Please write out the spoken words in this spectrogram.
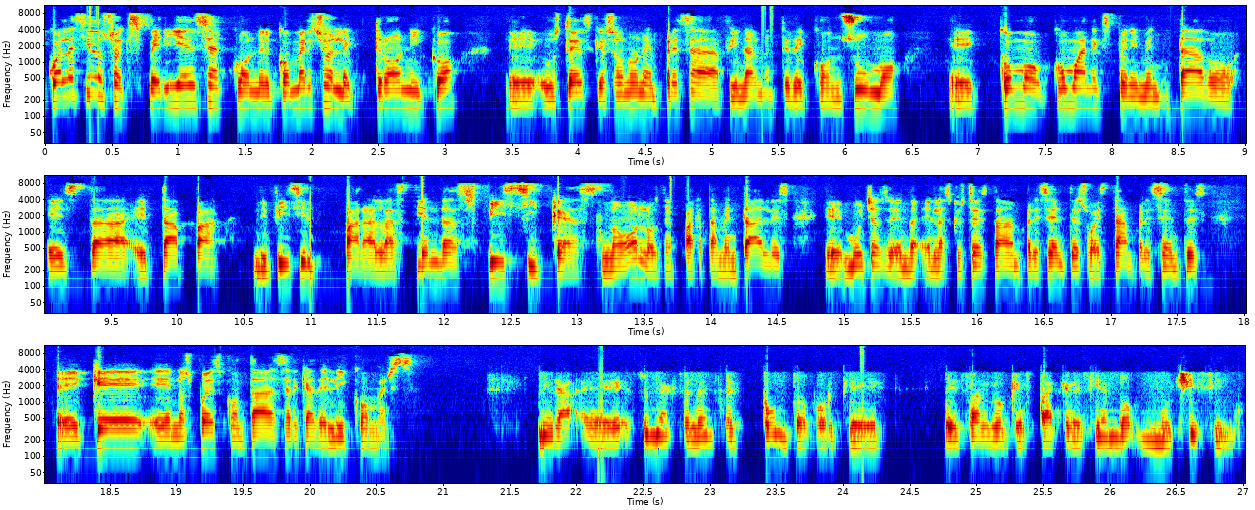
¿Cuál ha sido su experiencia con el comercio electrónico? Eh, ustedes que son una empresa finalmente de consumo, eh, ¿cómo, ¿cómo han experimentado esta etapa difícil para las tiendas físicas, ¿no? Los departamentales, eh, muchas en, las que ustedes estaban presentes o están presentes. ¿Qué nos puedes contar acerca del e-commerce? Mira, es un excelente punto porque es algo que está creciendo muchísimo.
